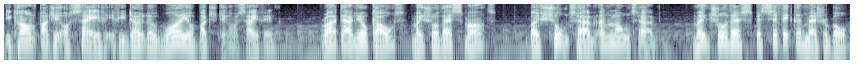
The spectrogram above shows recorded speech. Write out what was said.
You can't budget or save if you don't know why you're budgeting or saving. Write down your goals, make sure they're smart, both short term and long term. Make sure they're specific and measurable.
